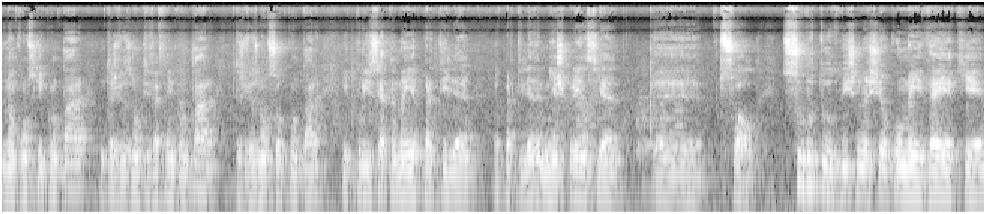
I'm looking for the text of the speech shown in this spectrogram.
não consegui contar, muitas vezes não tive a quem contar, muitas vezes não soube contar e por isso é também a partilha, a partilha da minha experiência eh, pessoal. Sobretudo, isto nasceu com uma ideia que é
